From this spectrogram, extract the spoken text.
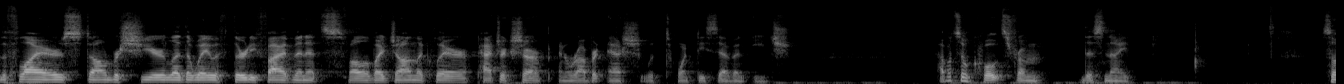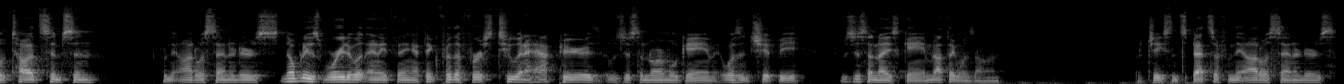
For the Flyers, Donald Brashear led the way with 35 minutes, followed by John LeClair, Patrick Sharp, and Robert Esche with 27 each. How about some quotes from this night? So Todd Simpson from the Ottawa Senators. Nobody was worried about anything. I think for the first two and a half periods, it was just a normal game. It wasn't chippy. It was just a nice game. Nothing was on. But Jason Spezza from the Ottawa Senators.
